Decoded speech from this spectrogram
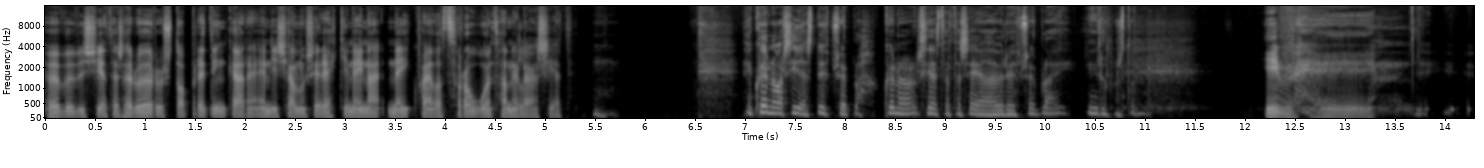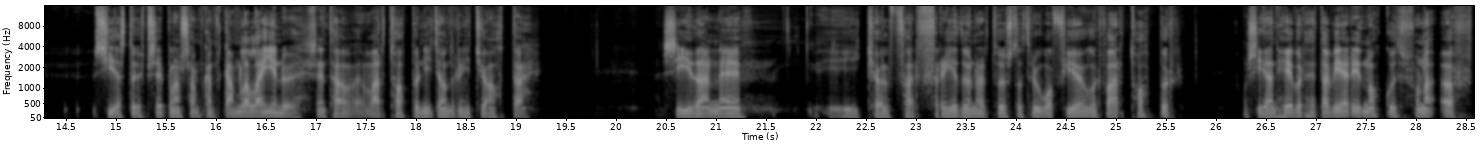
höfu við séð þessar öru stoppreitingar en ég sjálfum sér ekki neina neikvæða þróun þanniglega séð mm. En hvernig var síðast uppsveifla? Hvernig var síðast þetta að segja að það veri uppsveifla í, í rúpnastofnum? Ég e, síðasta uppsveiflan samkvæmt gamla læginu sem það var toppu 1998 síðan e, í kjölfar friðunar 2003 og 2004 var toppur og síðan hefur þetta verið nokkuð svona ört.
